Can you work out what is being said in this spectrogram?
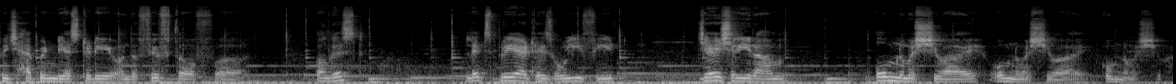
which happened yesterday on the 5th of uh, August. Let's pray at his holy feet. Jai Shri Ram. Om Namah Shivaya. Om Namah Shivaya. Om Namah Shivaya.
